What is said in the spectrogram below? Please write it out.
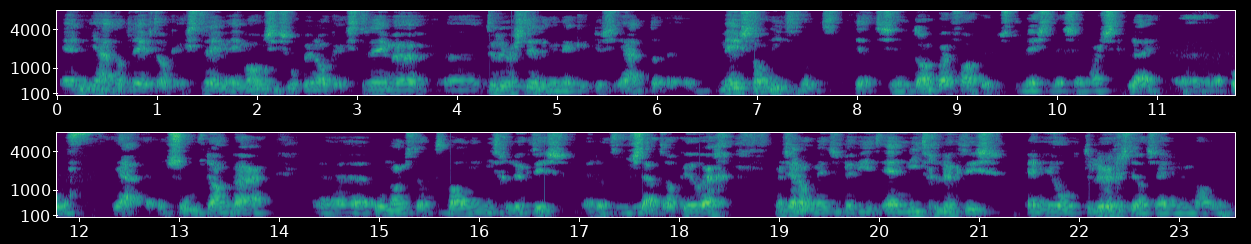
En ja, dat levert ook extreme emoties op en ook extreme uh, teleurstellingen, denk ik. Dus ja, dat, meestal niet, want ja, het is een heel dankbaar vak, dus de meeste mensen zijn hartstikke blij. Uh, of ja, soms dankbaar, uh, ondanks dat de behandeling niet gelukt is. dat bestaat ook heel erg. Maar er zijn ook mensen bij wie het en niet gelukt is en heel teleurgesteld zijn in hun behandeling.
